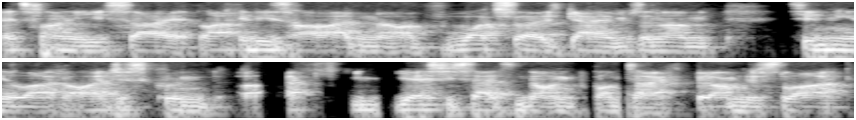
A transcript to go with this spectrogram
it's funny you say it, like it is hard, and I've watched those games, and I'm sitting here like I just couldn't. I, yes, you say it's non-contact, but I'm just like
